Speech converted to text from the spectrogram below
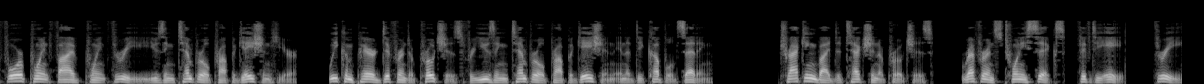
4.5.3 Using temporal propagation here, we compare different approaches for using temporal propagation in a decoupled setting. Tracking by detection approaches, reference 26, 58, 3,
